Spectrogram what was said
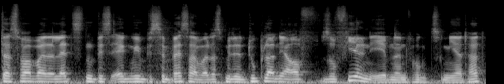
das war bei der letzten bis irgendwie ein bisschen besser, weil das mit den Duplern ja auf so vielen Ebenen funktioniert hat.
